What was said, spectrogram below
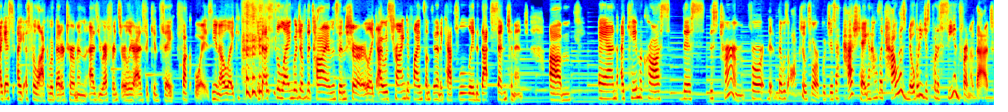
I guess I guess for lack of a better term, and as you referenced earlier, as the kids say, fuck boys, you know, like that's the language of the times. And sure, like I was trying to find something that encapsulated that sentiment. Um, and I came across this this term for that was Octothorpe, which is a hashtag, and I was like, how has nobody just put a C in front of that?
